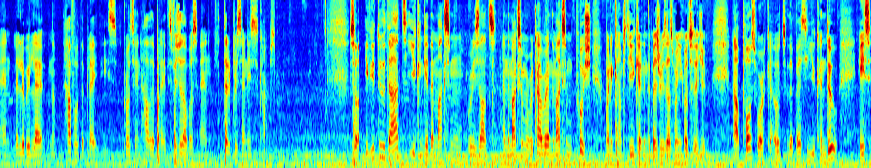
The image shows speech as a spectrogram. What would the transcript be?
and a little bit left no, half of the plate is protein half of the plate is vegetables and 30% is carbs. So if you do that you can get the maximum results and the maximum recovery and the maximum push when it comes to you getting the best results when you go to the gym. Now post workout the best thing you can do is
